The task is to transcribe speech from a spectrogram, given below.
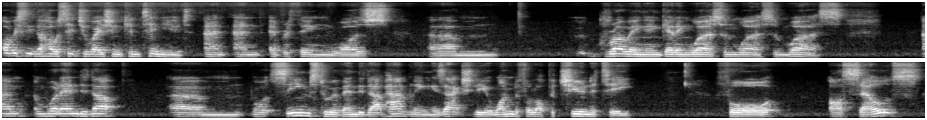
obviously the whole situation continued, and and everything was um, growing and getting worse and worse and worse. Um, and what ended up um, what seems to have ended up happening is actually a wonderful opportunity for ourselves,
